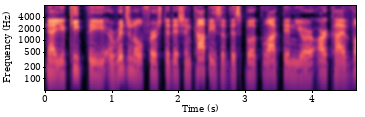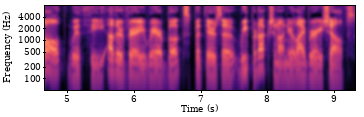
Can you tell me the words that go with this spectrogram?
Now, you keep the original first edition copies of this book locked in your archive vault with the other very rare books, but there's a reproduction on your library shelves.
